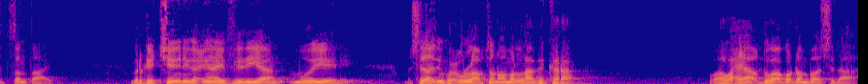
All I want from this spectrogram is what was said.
fidsan tahay. Marka jeeniga inay fidiyaan mooyeene sida laabi karaan waa dugaagoo dhan baa sidaa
